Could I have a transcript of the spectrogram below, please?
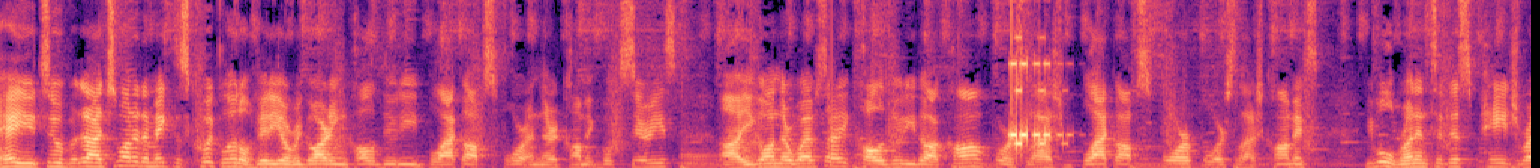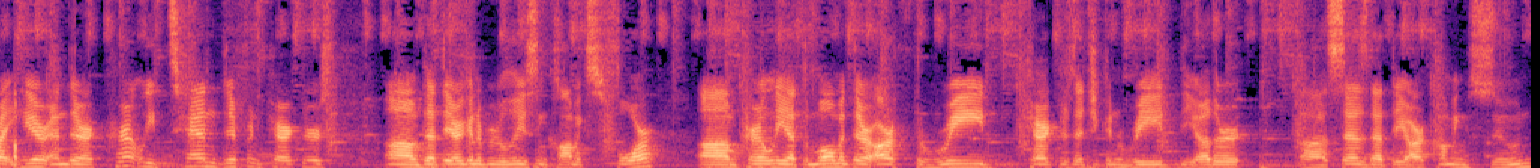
Hey YouTube, uh, I just wanted to make this quick little video regarding Call of Duty Black Ops 4 and their comic book series. Uh, you go on their website, callofduty.com forward slash Black Ops 4 forward slash comics. You will run into this page right here, and there are currently 10 different characters uh, that they are going to be releasing comics for. Um, currently, at the moment, there are three characters that you can read. The other uh, says that they are coming soon.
